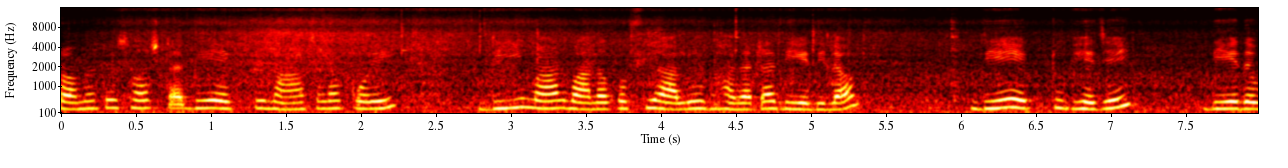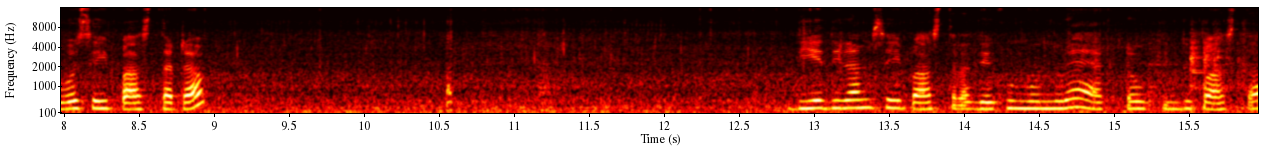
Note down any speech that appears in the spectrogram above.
টমেটো সসটা দিয়ে একটু নাড়াচাড়া করেই ডিম আর বাঁধাকপি, আলু ভাজাটা দিয়ে দিলাম। দিয়ে একটু ভেজেই দিয়ে দেবো সেই পাস্তাটা। দিয়ে দিলাম সেই পাস্তাটা। দেখুন বন্ধুরা, একটাও কিন্তু পাস্তা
